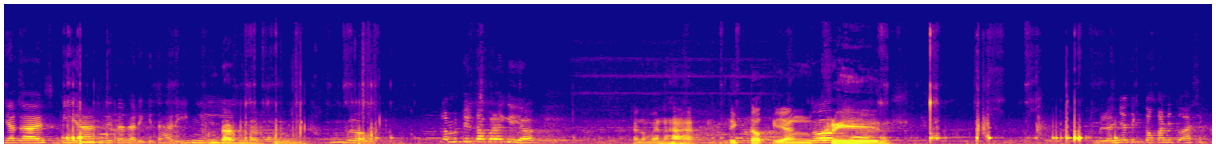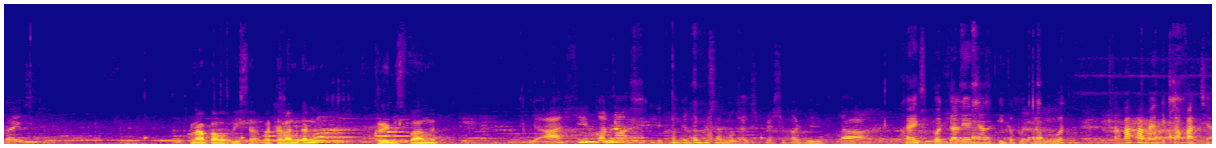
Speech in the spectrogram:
Ya guys, sekian cerita dari kita hari ini. bentar bentar belum Hmm, belum Lama cerita apa lagi ya? fenomena TikTok yang cringe Sebenarnya tiktokan itu asik guys kenapa kok bisa padahal kan cringe banget Ya asik karena tiktok itu bisa mengekspresikan diri kita. Guys, buat kalian yang lagi gabut-gabut, apa-apa main TikTok aja.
